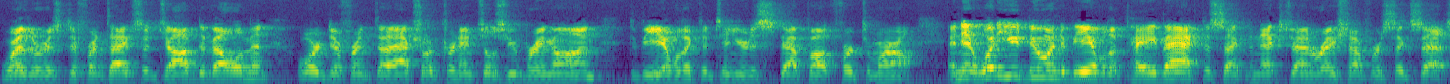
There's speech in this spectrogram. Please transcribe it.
whether it's different types of job development or different uh, actual credentials you bring on to be able to continue to step up for tomorrow? And then what are you doing to be able to pay back to set the next generation up for success?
